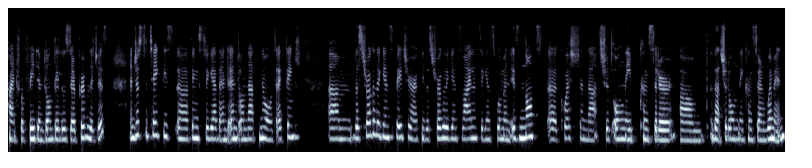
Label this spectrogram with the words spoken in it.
fight for freedom. Don't they lose their privileges? And just to take these uh, things together and end on that note, I think um, the struggle against patriarchy, the struggle against violence against women is not a question that should only consider um, that should only concern women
